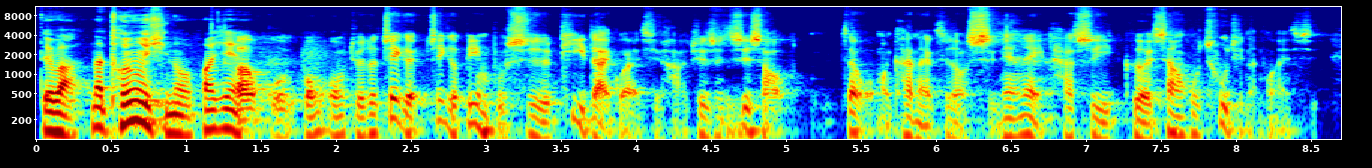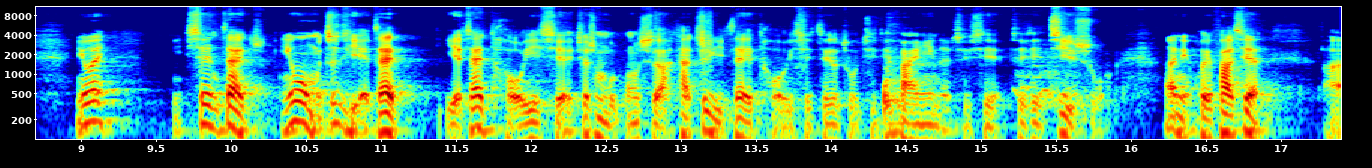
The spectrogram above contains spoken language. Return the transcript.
对吧？那通用型的我发现啊，我我我觉得这个这个并不是替代关系哈，就是至少在我们看来，至少十年内它是一个相互促进的关系。因为现在，因为我们自己也在也在投一些，就是母公司啊，他自己在投一些这个做集体翻译的这些这些技术。那你会发现啊，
